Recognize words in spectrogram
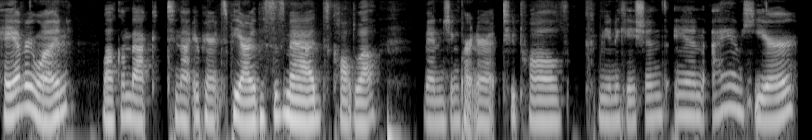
Hey everyone, welcome back to Not Your Parents PR. This is Mads Caldwell, managing partner at 212 Communications, and I am here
